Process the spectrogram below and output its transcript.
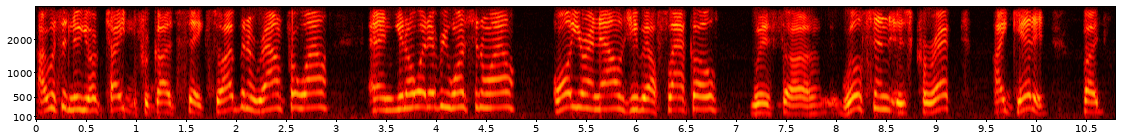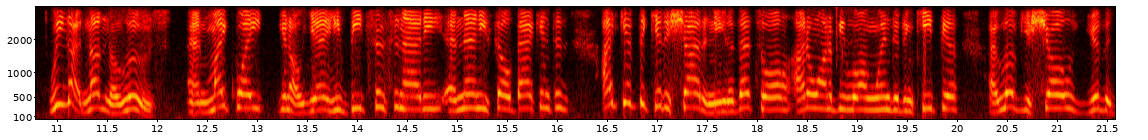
I was a New York Titan for God's sake, so I've been around for a while. And you know what? Every once in a while, all your analogy about Flacco with uh, Wilson is correct. I get it, but we got nothing to lose. And Mike White, you know, yeah, he beat Cincinnati, and then he fell back into. I'd give the kid a shot, Anita. That's all. I don't want to be long-winded and keep you. I love your show. You're the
